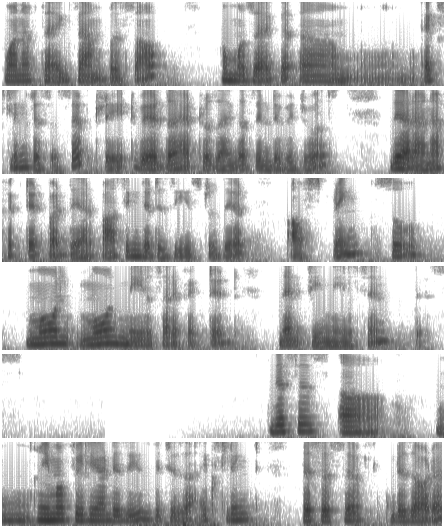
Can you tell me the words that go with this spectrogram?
one of the examples of homozygous um, X-linked recessive trait where the heterozygous individuals they are unaffected but they are passing the disease to their offspring. So more more males are affected than females in this this is a um, hemophilia disease which is an X-linked recessive disorder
